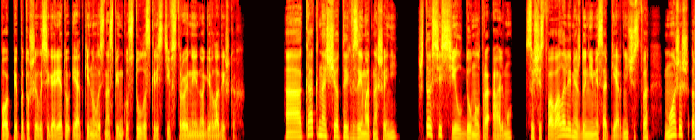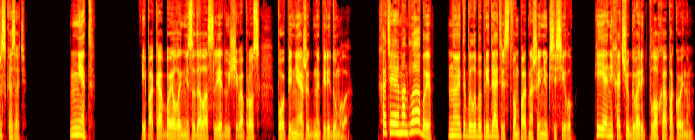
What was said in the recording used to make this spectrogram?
Поппи потушила сигарету и откинулась на спинку стула, скрестив стройные ноги в лодыжках. «А как насчет их взаимоотношений? Что Сесил думал про Альму? Существовало ли между ними соперничество? Можешь рассказать? Нет. И пока Белла не задала следующий вопрос, Поппи неожиданно передумала. Хотя я могла бы, но это было бы предательством по отношению к Сесилу. И я не хочу говорить плохо о покойном.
